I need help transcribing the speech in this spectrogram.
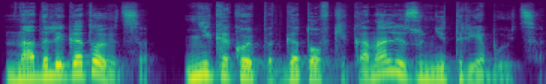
Надо ли готовиться? Никакой подготовки к анализу не требуется.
